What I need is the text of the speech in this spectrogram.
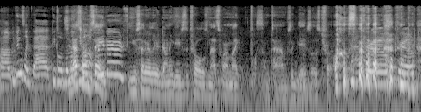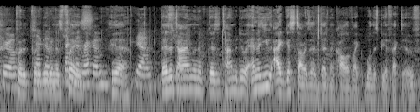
Um, and things like that. People have been See, like, that's "Yo, what I'm saying. Freebird, You said earlier, don't engage the trolls, and that's where I'm like, sometimes engage those trolls. True, true, true. put it, put a Check dude in his check 'em and place. wreck 'em. Yeah. Yeah. There's a true. time and a, there's a time to do it, and then you. I guess it's always a judgment call of like, will this be effective?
